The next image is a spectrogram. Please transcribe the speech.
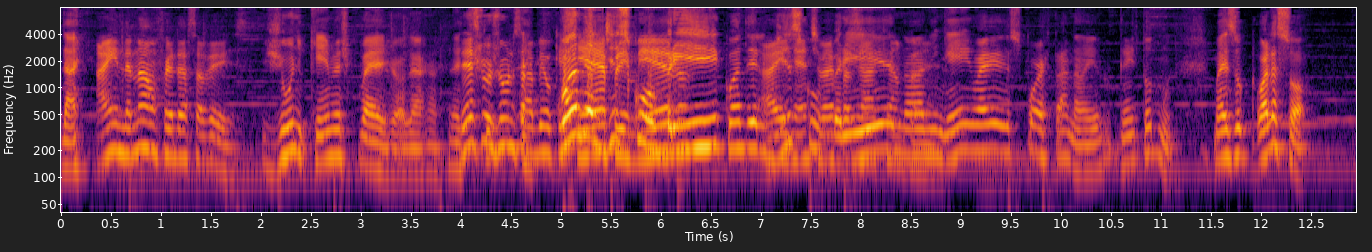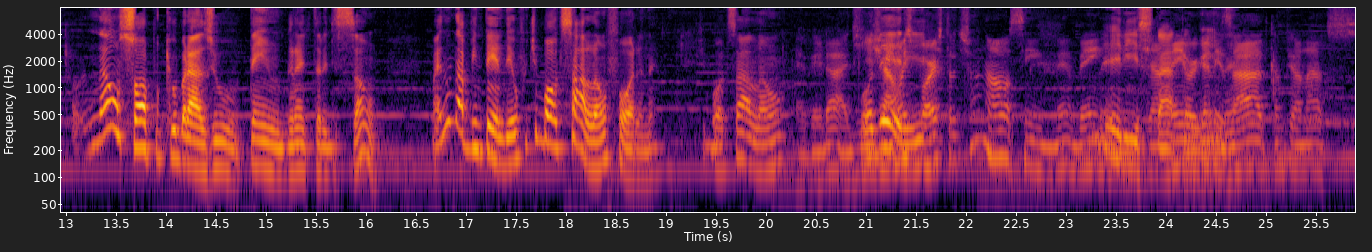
Da- Ainda não foi dessa vez? Júnior que vai jogar. Deixa o Júnior saber o que, quando que ele é descobrir, primeiro. quando ele vai descobrir, não, ninguém vai suportar, não. Ele ganha todo mundo. Mas olha só, não só porque o Brasil tem grande tradição, mas não dá pra entender o futebol de salão fora, né? Futebol de salão. É verdade. Poderia. Já é um esporte tradicional, assim, né? Bem, Poderia já estar bem também, organizado, campeonatos.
